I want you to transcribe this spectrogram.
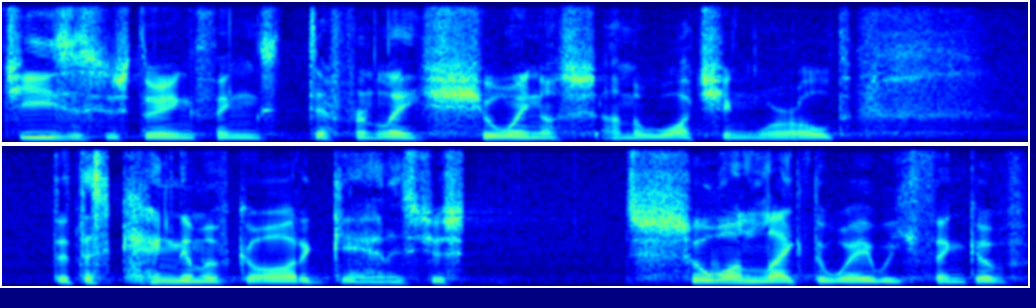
Jesus is doing things differently, showing us and the watching world that this kingdom of God, again, is just so unlike the way we think of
